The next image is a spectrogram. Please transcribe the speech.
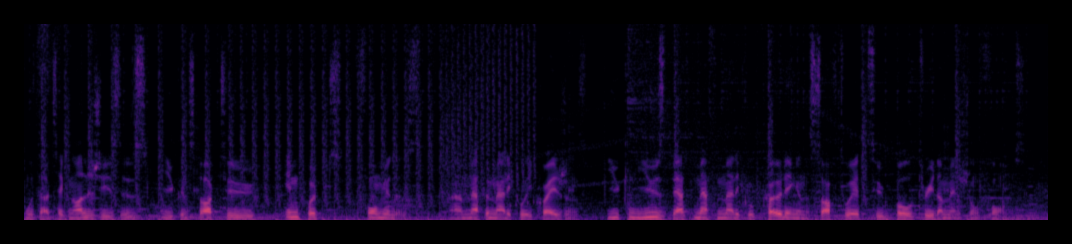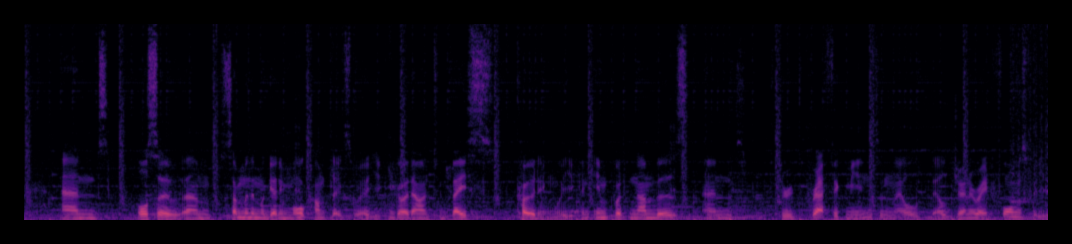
with our technologies is you can start to input formulas, uh, mathematical equations. You can use that mathematical coding in the software to build three-dimensional forms. And also, um, some of them are getting more complex where you can go down to base coding, where you can input numbers and through graphic means, and they'll, they'll generate forms for you.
